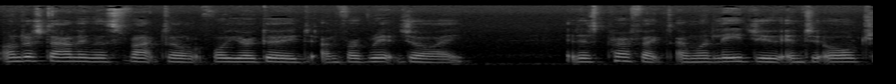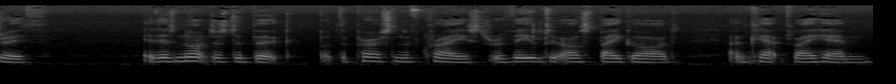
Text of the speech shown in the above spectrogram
Understanding this fractal for your good and for great joy. It is perfect and will lead you into all truth. It is not just a book, but the person of Christ revealed to us by God and kept by Him.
